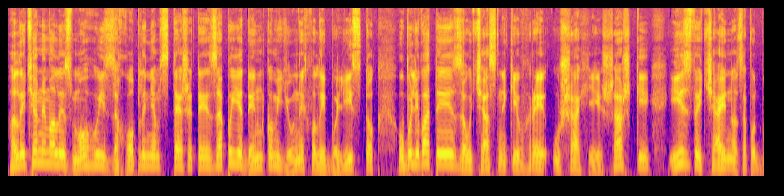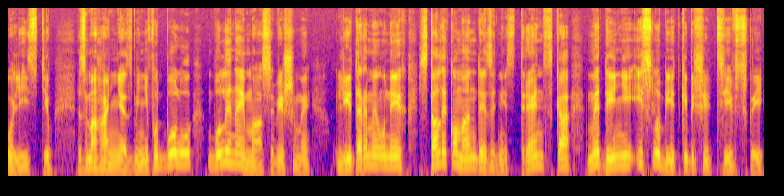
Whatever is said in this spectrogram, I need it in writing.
галичани мали змогу із захопленням стежити за поєдинком юних волейболісток, уболівати за учасників гри у шахи і шашки і, звичайно, за футболістів. Змагання з мініфутболу були наймасовішими. Лідерами у них стали команди Задністрянська, Медині і Слобідки Бішівцівської.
